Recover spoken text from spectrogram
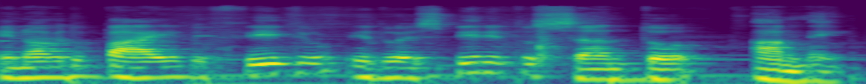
Em nome do Pai, do Filho e do Espírito Santo. Amém.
